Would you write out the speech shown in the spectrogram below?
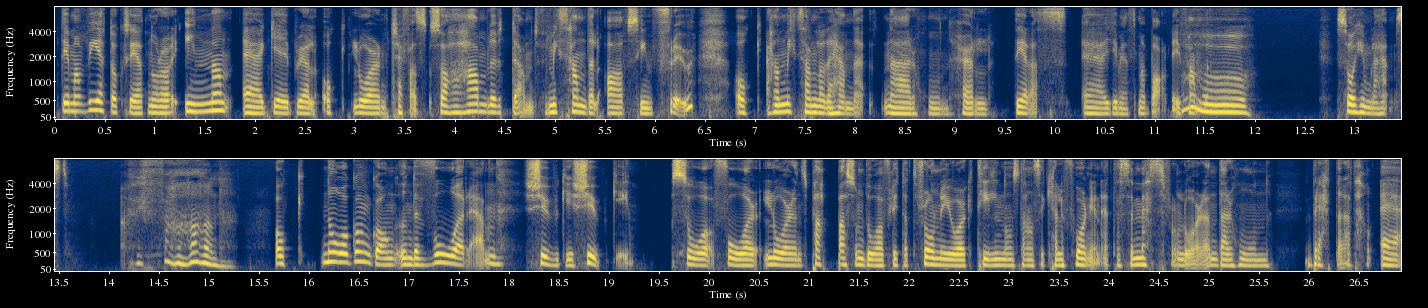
Det man vet också är att några år innan eh, Gabriel och Lauren träffas så har han blivit dömd för misshandel av sin fru. Och han misshandlade henne när hon höll deras eh, gemensamma barn i famnen. Oh, Så himla hemskt. fy fan. Och någon gång under våren 2020 så får Laurens pappa som då har flyttat från New York till någonstans i Kalifornien ett sms från Lauren där hon berättar att eh,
